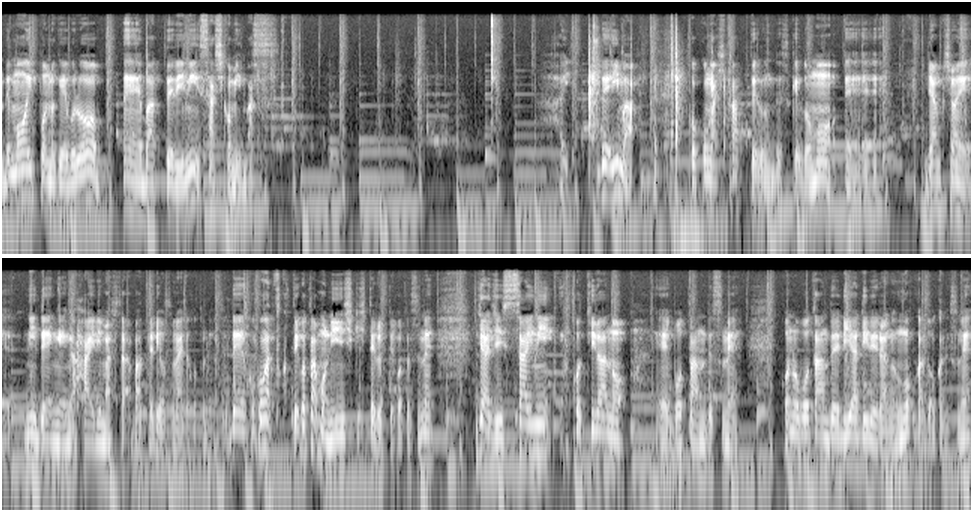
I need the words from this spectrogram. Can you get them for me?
で、もう一本のケーブルを、えー、バッテリーに差し込みます。はい。で、今、ここが光ってるんですけども、えー、ジャンクション A に電源が入りました。バッテリーを備えたことによって。で、ここがつくっていうことはもう認識してるってことですね。じゃあ実際にこちらの、えー、ボタンですね。このボタンでリアディレイラーが動くかどうかですね。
